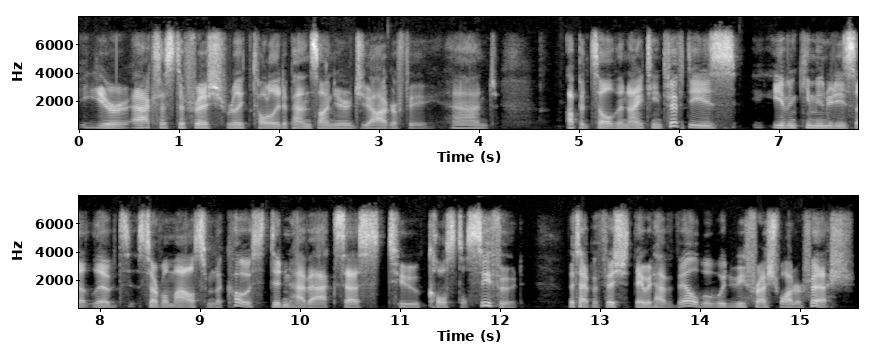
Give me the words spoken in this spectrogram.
your access to fish really totally depends on your geography. And up until the 1950s, even communities that lived several miles from the coast didn't have access to coastal seafood the type of fish they would have available would be freshwater fish.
